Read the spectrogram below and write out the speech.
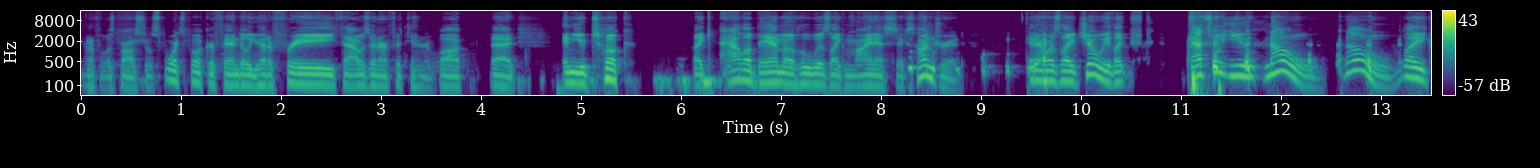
I don't know if it was Barstool Sportsbook or FanDuel, you had a free thousand or fifteen hundred buck bet, and you took like Alabama, who was like minus six hundred, and I was like, Joey, like That's what you no, no. Like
